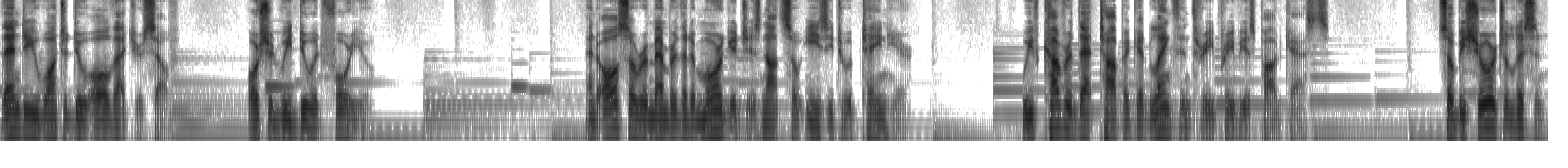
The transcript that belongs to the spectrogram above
Then do you want to do all that yourself? Or should we do it for you? And also remember that a mortgage is not so easy to obtain here. We've covered that topic at length in three previous podcasts. So be sure to listen,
